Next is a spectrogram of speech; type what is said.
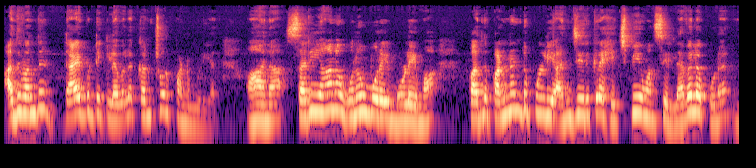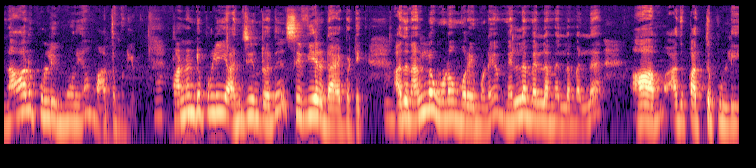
அது வந்து டயபெட்டிக் லெவலை கண்ட்ரோல் பண்ண முடியாது. ஆனால் சரியான உணவு முறை மூலயமா பது பன்னெண்டு புள்ளி அஞ்சு இருக்கிற ஹெச்பிஏஒன்சி லெவலை கூட நாலு புள்ளி மூணையாக மாற்ற முடியும். பன்னெண்டு புள்ளி அஞ்சுன்றது சிவியர் டயபெட்டிக் அது நல்ல உணவு முறை மூலம் மெல்ல மெல்ல மெல்ல மெல்ல ஆம், அது பத்து புள்ளி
